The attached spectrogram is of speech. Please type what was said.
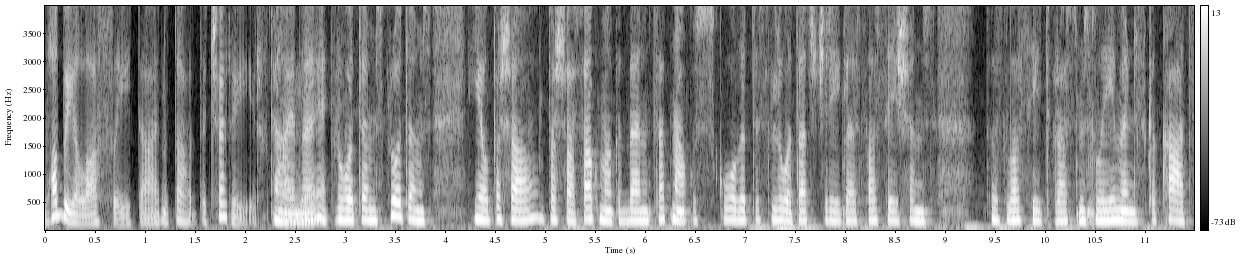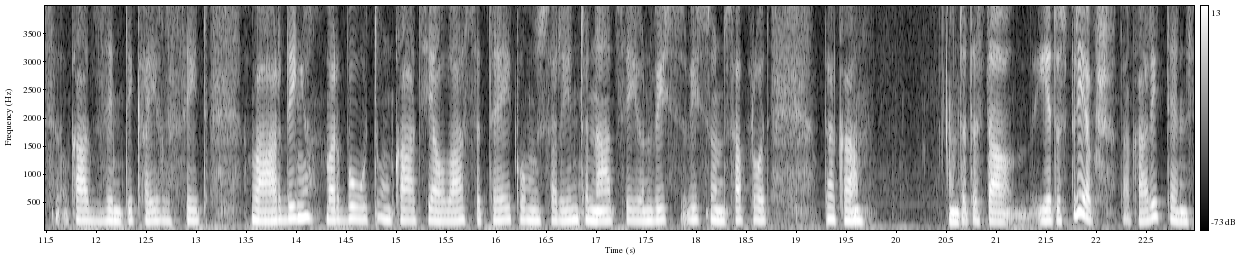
labie lasītāji. Nu, tāda taču arī ir. Tā, protams, protams, jau pašā, pašā sākumā, kad bērns atnāk uz skolu, ir tas ļoti atšķirīgais lasīšanas tas lasīt prasmes līmenis, ka kāds, kāds zina tikai izlasīt vārdiņu, varbūt, un kāds jau lasa teikumus ar intonāciju un visu, visu un saprot. Tā kā, un tad tas tā iet uz priekšu, tā kā ritenis.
